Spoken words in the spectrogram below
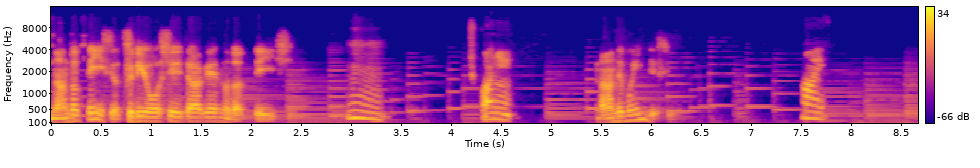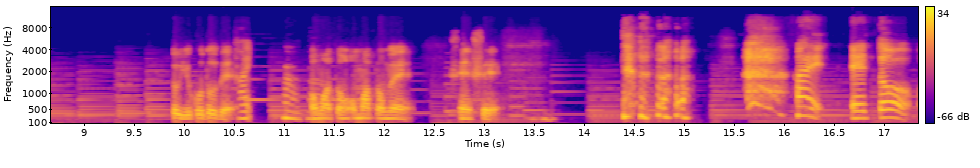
何だっていいんですよ。釣りを教えてあげるのだっていいし。うん確かに。何でもいいんですよ。はい。ということで、はいうんうんおまとおまとめ先生 はい。えっ、と、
